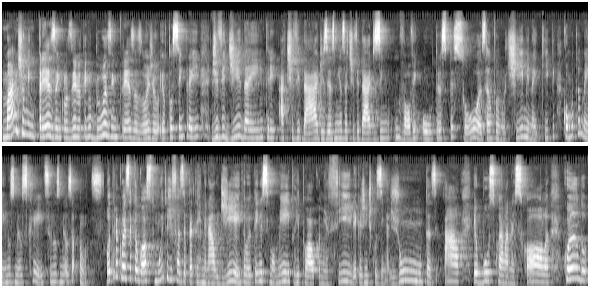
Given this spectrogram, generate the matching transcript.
mais de uma empresa, inclusive, eu tenho duas empresas hoje, eu estou sempre aí dividida entre atividades e as minhas atividades envolvem outras pessoas, tanto no time, na equipe, como também nos meus clientes e nos meus alunos. Outra coisa que eu gosto muito de fazer para terminar o dia, então eu tenho esse momento ritual com a minha filha, que a gente cozinha juntas e tal. Eu busco ela na escola. Quando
